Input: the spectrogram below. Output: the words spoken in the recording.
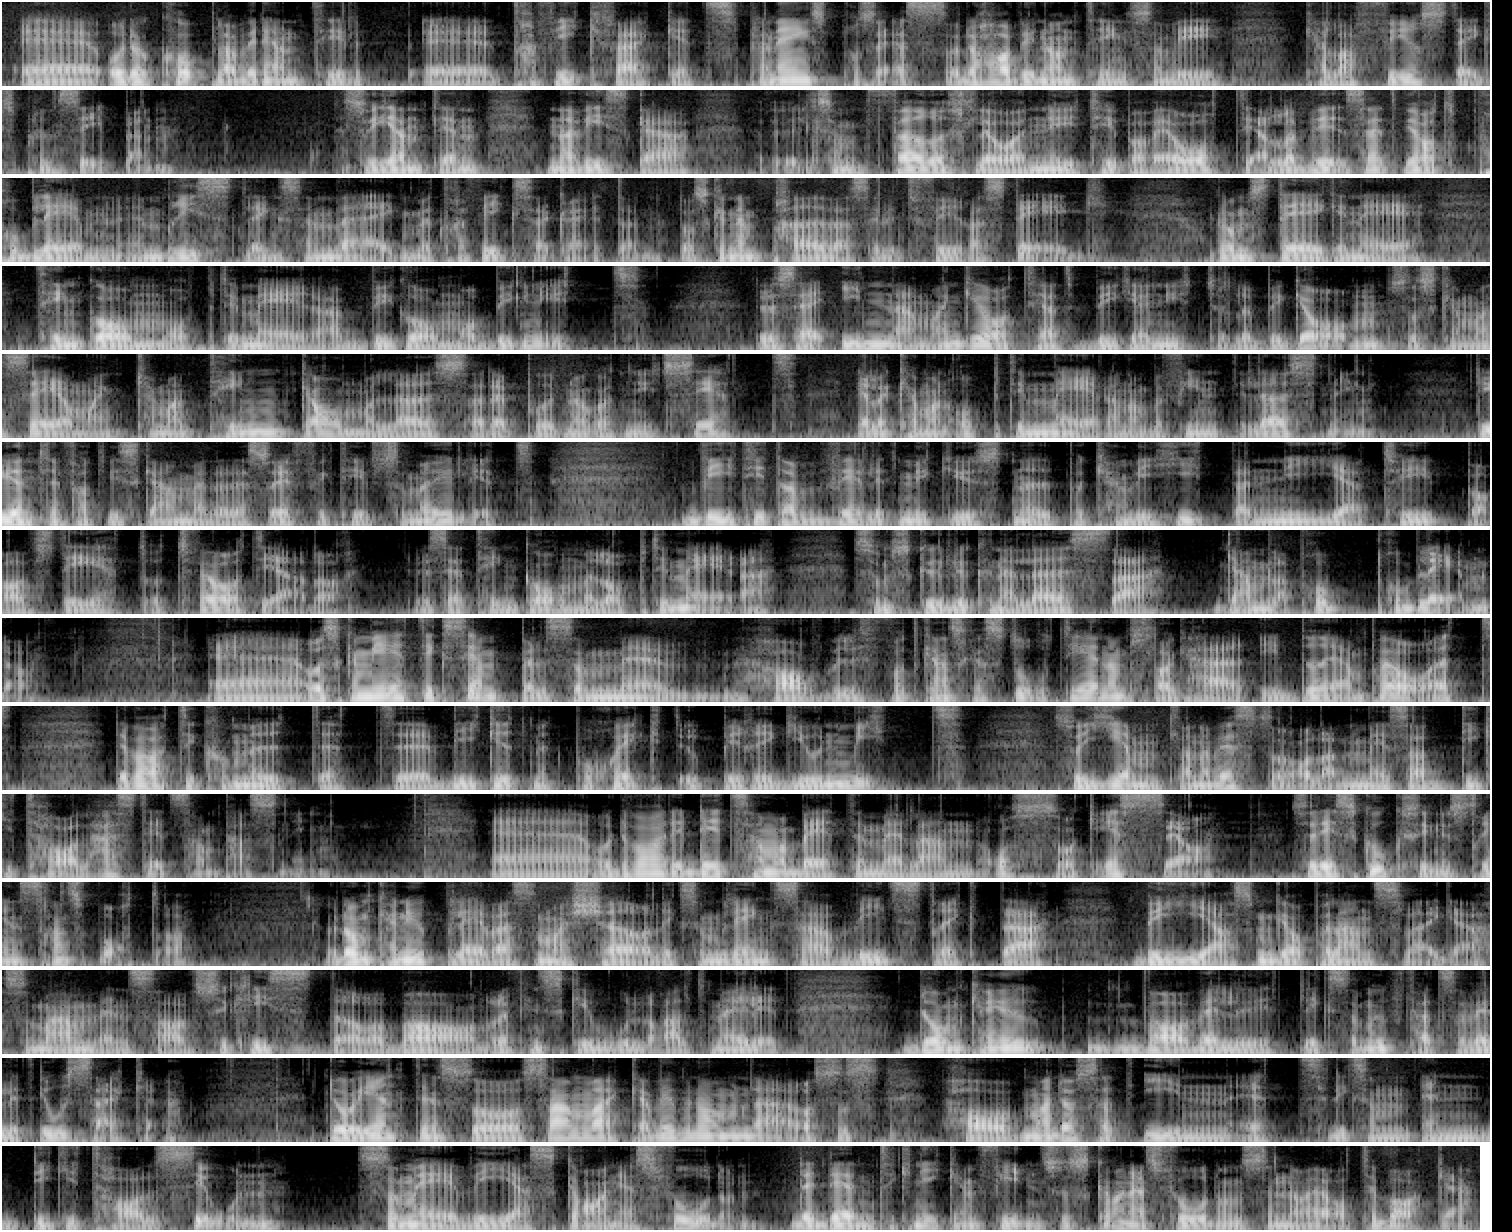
Eh, och då kopplar vi den till eh, Trafikverkets planeringsprocess och då har vi någonting som vi kallar fyrstegsprincipen. Så egentligen när vi ska eh, liksom föreslå en ny typ av åtgärd, eller säg att vi har ett problem, en brist längs en väg med trafiksäkerheten, då ska den prövas enligt fyra steg. De stegen är tänk om, optimera, bygg om och bygg nytt. Det vill säga innan man går till att bygga nytt eller bygga om så ska man se om man kan man tänka om och lösa det på något nytt sätt eller kan man optimera någon befintlig lösning. Det är egentligen för att vi ska använda det så effektivt som möjligt. Vi tittar väldigt mycket just nu på kan vi hitta nya typer av steg 1 och 2-åtgärder, det vill säga tänka om eller optimera, som skulle kunna lösa gamla pro problem då. Eh, och ska man ge ett exempel som eh, har fått ganska stort genomslag här i början på året. Det var att det kom ut ett, eh, vi gick ut med ett projekt uppe i Region Mitt, så Jämtland och Västernorrland med så digital hastighetsanpassning. Eh, och det var det, det är ett samarbete mellan oss och SCA, så det är skogsindustrins transporter. Och de kan upplevas om man kör liksom längs här vidsträckta byar som går på landsvägar som används av cyklister och barn och det finns skolor och allt möjligt. De kan ju vara väldigt, liksom uppfattas väldigt osäkra. Då egentligen så samverkar vi med dem där och så har man då satt in ett, liksom en digital zon som är via Scanias fordon. Den tekniken finns hos Scanias fordon sedan några år tillbaka.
